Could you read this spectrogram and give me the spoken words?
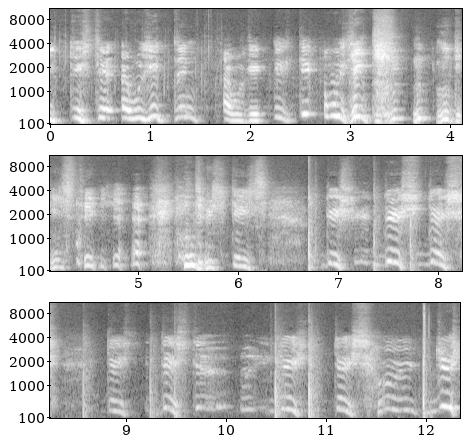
at this I was at this I was at this I was at this this this this this this this düş, düştü, düş, düş, düş,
